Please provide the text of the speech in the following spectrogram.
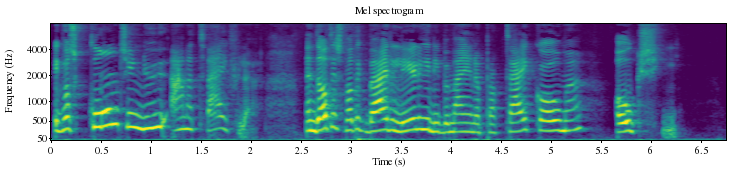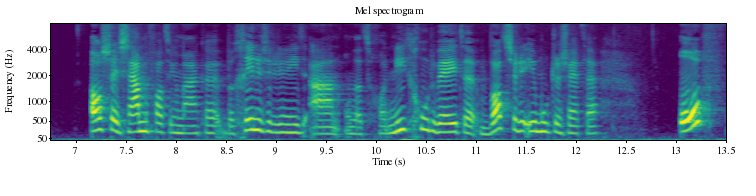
Ik was continu aan het twijfelen. En dat is wat ik bij de leerlingen die bij mij in de praktijk komen ook zie. Als zij samenvattingen maken, beginnen ze er niet aan omdat ze gewoon niet goed weten wat ze erin moeten zetten. Of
